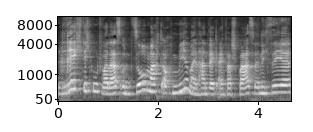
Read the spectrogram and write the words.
Richtig gut war das und so macht auch mir mein Handwerk einfach Spaß, wenn ich sehe,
